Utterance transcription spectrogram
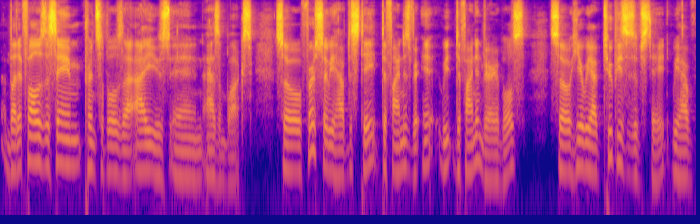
but it follows the same principles that I used in AsmBlocks. So firstly, we have the state defined as eh, defined in variables. So here we have two pieces of state. We have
